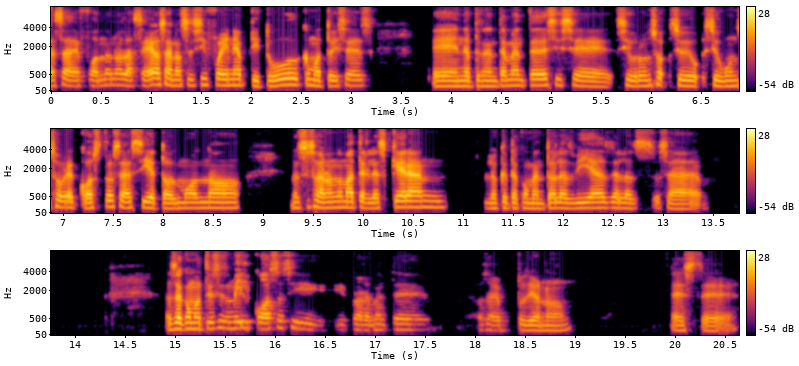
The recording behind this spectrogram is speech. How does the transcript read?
o sea, de fondo no las sé, o sea, no sé si fue ineptitud, como tú dices, eh, independientemente de si, se, si, hubo un, si, si, hubo un sobrecosto, o sea, si de todos modos no, no se usaron los materiales que eran, lo que te comento de las vías, de las, o sea, o sea, como tú dices, mil cosas y, y probablemente, o sea, pues yo no, este,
